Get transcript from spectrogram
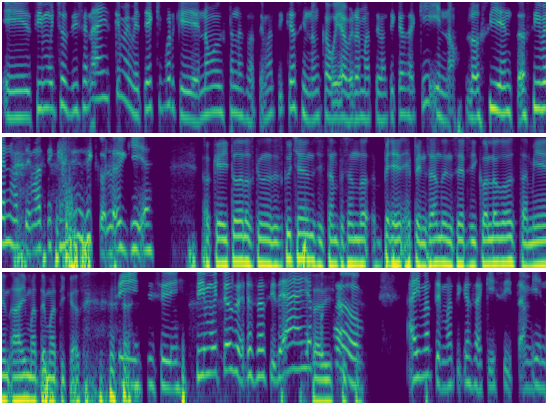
eh, sí, muchos dicen: "Ay, es que me metí aquí porque no me gustan las matemáticas y nunca voy a ver matemáticas aquí", y no, lo siento, sí ven matemáticas en psicología. Okey, todos los que nos escuchan, si están pensando pe pensando en ser psicólogos, también hay matemáticas. Sí, sí, sí. Sí, muchos eres así de: "Ay, ¿a poco Estadística. Hay matemáticas aquí?". Sí, también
